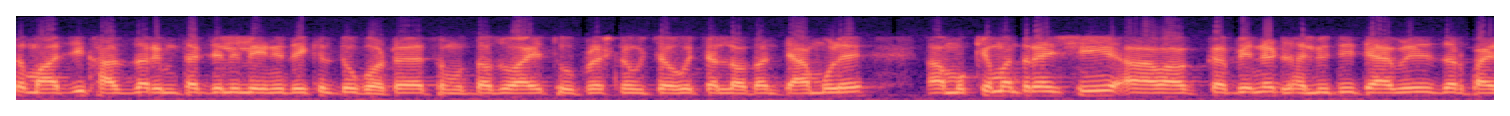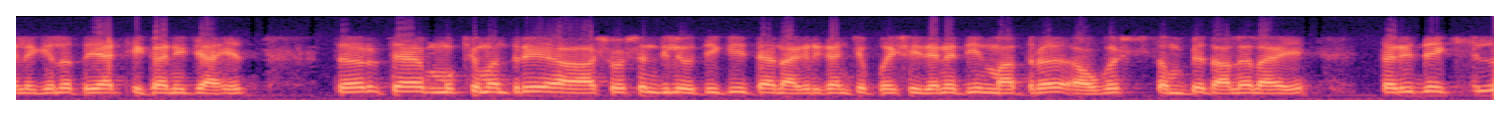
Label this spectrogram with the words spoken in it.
तर माजी खासदार इम्ताज जलील यांनी देखील तो घोटाळ्याचा मुद्दा जो आहे तो प्रश्न उच्च- उचलला होता. आणि त्यामुळे मुख्यमंत्र्यांशी कॅबिनेट झाली होती. त्यावेळी जर पाहायला गेलं तर या ठिकाणी जे आहेत तर त्या मुख्यमंत्री आश्वासन दिले होते की त्या नागरिकांचे पैसे देण्यात येईल. मात्र ऑगस्ट संपेत आलेला आहे. तरी देखील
